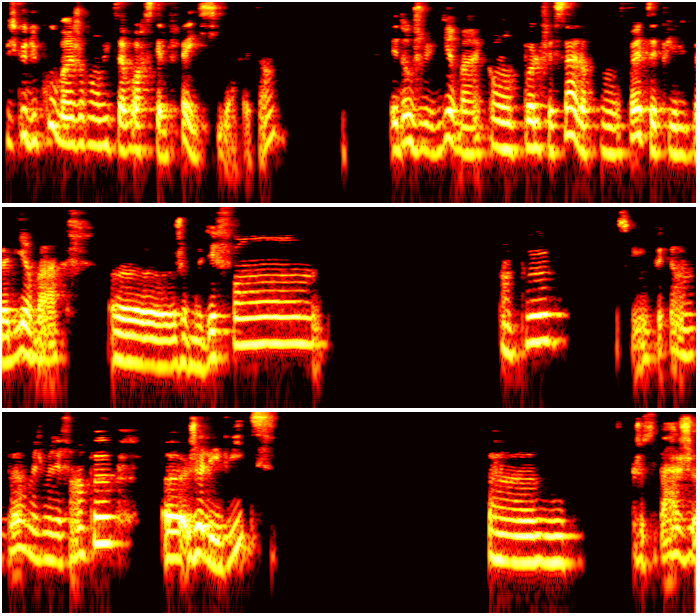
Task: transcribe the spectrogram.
puisque du coup, ben, j'aurais envie de savoir ce qu'elle fait ici, en fait. Hein. Et donc, je vais lui dire, ben, quand Paul fait ça, alors comment vous faites? Et puis, il va dire, ben, euh, je me défends un peu, parce qu'il me fait quand même peur, mais je me défends un peu. Euh, je l'évite. Euh, je sais pas, je,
